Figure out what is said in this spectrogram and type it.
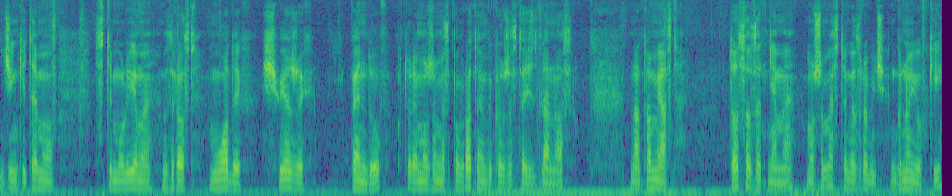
Dzięki temu stymulujemy wzrost młodych, świeżych pędów, które możemy z powrotem wykorzystać dla nas. Natomiast to, co zetniemy, możemy z tego zrobić gnojówki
